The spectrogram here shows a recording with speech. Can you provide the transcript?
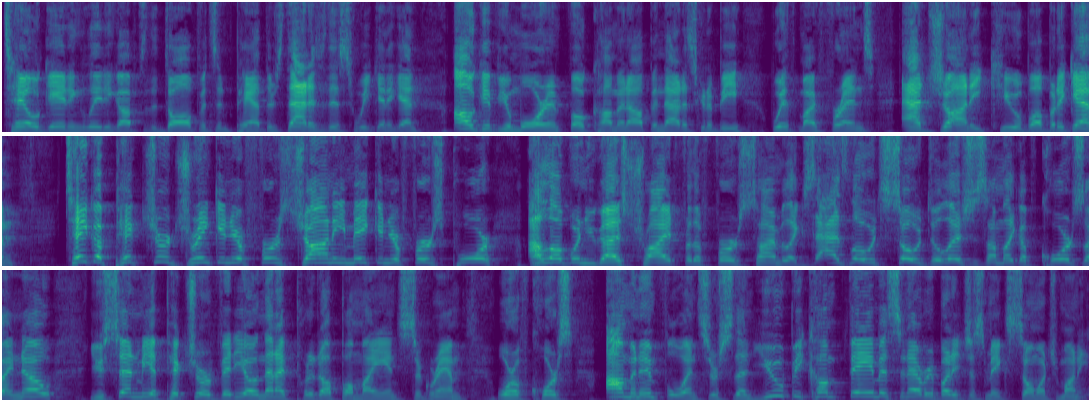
tailgating leading up to the Dolphins and Panthers. That is this weekend again. I'll give you more info coming up, and that is going to be with my friends at Johnny Cuba. But again, Take a picture drinking your first Johnny, making your first pour. I love when you guys try it for the first time. You're like, Zaslow, it's so delicious. I'm like, of course, I know. You send me a picture or video, and then I put it up on my Instagram, where, of course, I'm an influencer. So then you become famous, and everybody just makes so much money.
